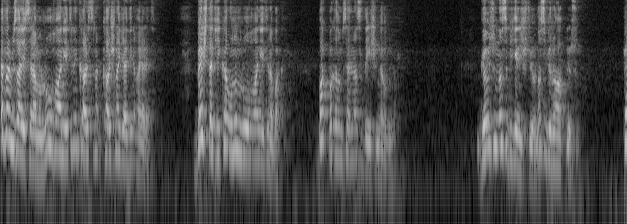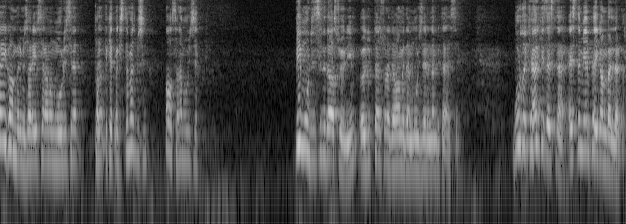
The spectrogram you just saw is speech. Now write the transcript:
Efendimiz Aleyhisselam'ın ruhaniyetinin karşısına, karşına geldiğini hayal et. Beş dakika onun ruhaniyetine bak. Bak bakalım sende nasıl değişimler oluyor. Göğsün nasıl bir genişliyor, nasıl bir rahatlıyorsun. Peygamberimiz Aleyhisselam'ın mucizesine tanıklık etmek istemez misin? Al sana mucize. Bir mucizesini daha söyleyeyim. Öldükten sonra devam eden mucizelerinden bir tanesi. Buradaki herkes esner. Esnemeyen peygamberlerdir.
